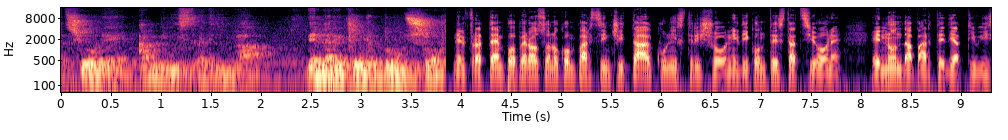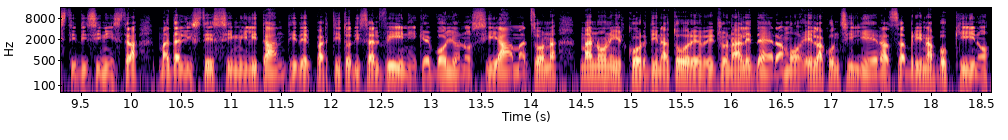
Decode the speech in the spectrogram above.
dell'azione amministrativa della regione Abruzzo. Nel frattempo però sono comparsi in città alcuni striscioni di contestazione e non da parte di attivisti di sinistra ma dagli stessi militanti del partito di Salvini che vogliono sì Amazon ma non il coordinatore regionale d'Eramo e la consigliera Sabrina Bocchino.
